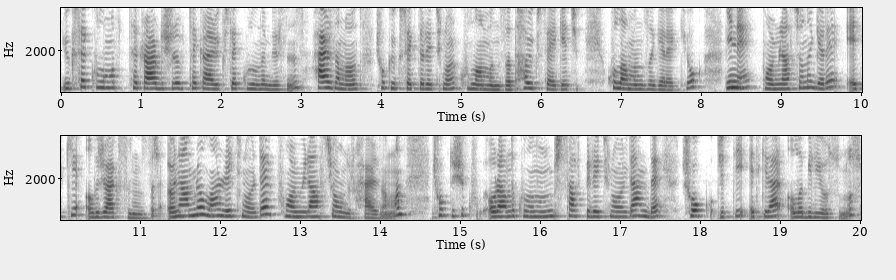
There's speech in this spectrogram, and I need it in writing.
Yüksek kullanıp tekrar düşürüp tekrar yüksek kullanabilirsiniz. Her zaman çok yüksekte retinol kullanmanıza, daha yükseğe geçip kullanmanıza gerek yok. Yine formülasyona göre etki alacaksınızdır. Önemli olan retinolde formülasyondur her zaman. Çok düşük oranda kullanılmış saf bir retinolden de çok ciddi etkiler alabiliyorsunuz.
